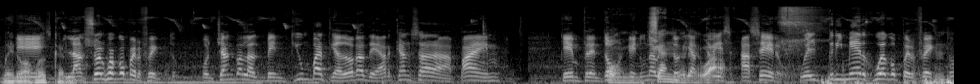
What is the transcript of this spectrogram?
Bueno, eh, vamos a buscarla. lanzó el juego perfecto, ponchando a las 21 bateadoras de Arkansas Pine que enfrentó en una victoria wow. 3 a 0. Fue el primer juego perfecto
